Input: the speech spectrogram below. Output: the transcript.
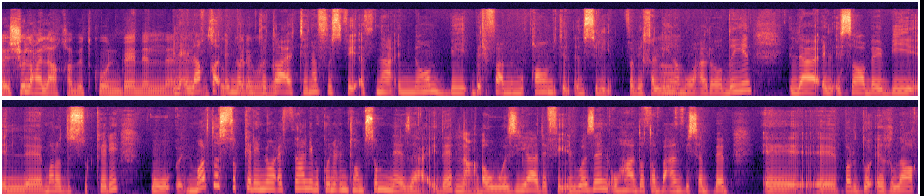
آه، شو العلاقة بتكون بين العلاقة إنه انقطاع التنفس في أثناء النوم بيرفع من مقاومة الأنسولين فبيخلينا آه. معرضين للإصابة بالمرض السكري والمرضى السكري النوع الثاني بيكون عندهم سمنة زائدة نعم. أو زيادة في الوزن وهذا طبعا بيسبب برضه إغلاق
